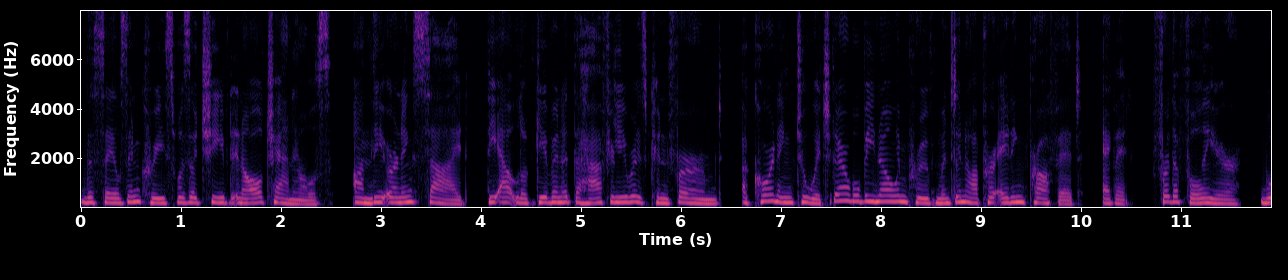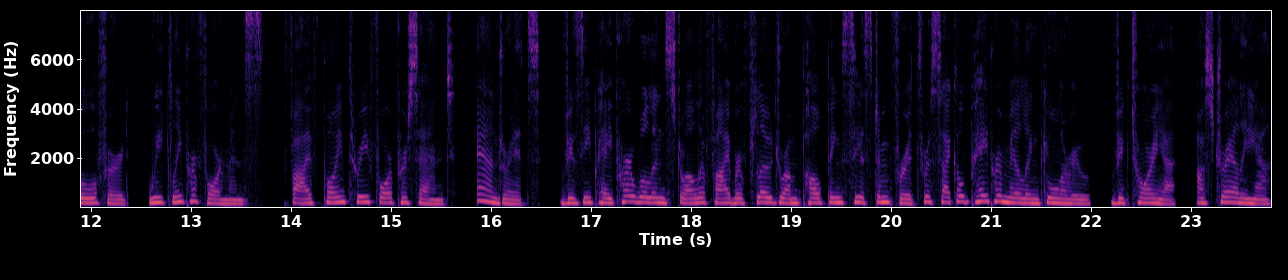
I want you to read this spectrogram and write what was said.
The sales increase was achieved in all channels. On the earnings side, the outlook given at the half year is confirmed, according to which there will be no improvement in operating profit, EBIT, for the full year. Wolford, weekly performance, 5.34%. Andritz, Visy Paper will install a fiber flow drum pulping system for its recycled paper mill in Coolaroo, Victoria, Australia,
